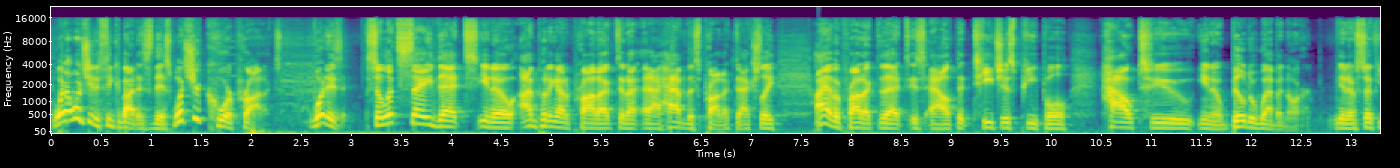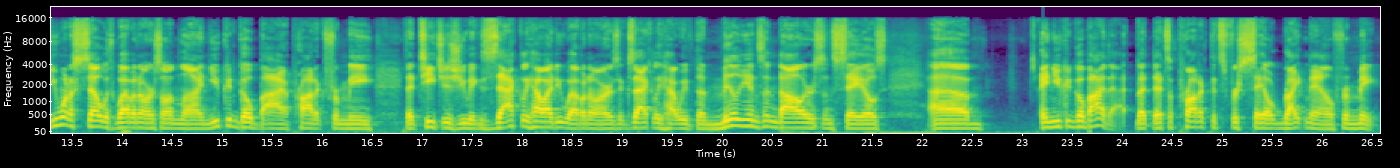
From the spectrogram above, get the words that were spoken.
what I want you to think about is this what's your core product? What is it? So let's say that you know I'm putting out a product, and I, and I, have this product. Actually, I have a product that is out that teaches people how to you know build a webinar. You know, so if you want to sell with webinars online, you could go buy a product from me that teaches you exactly how I do webinars, exactly how we've done millions in dollars in sales, um, and you could go buy that. that. That's a product that's for sale right now from me.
